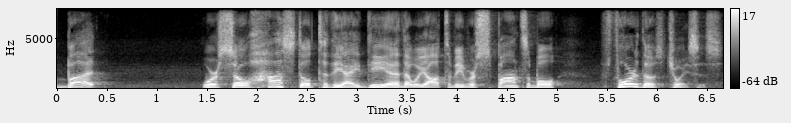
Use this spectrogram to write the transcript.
but, we're so hostile to the idea that we ought to be responsible for those choices.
